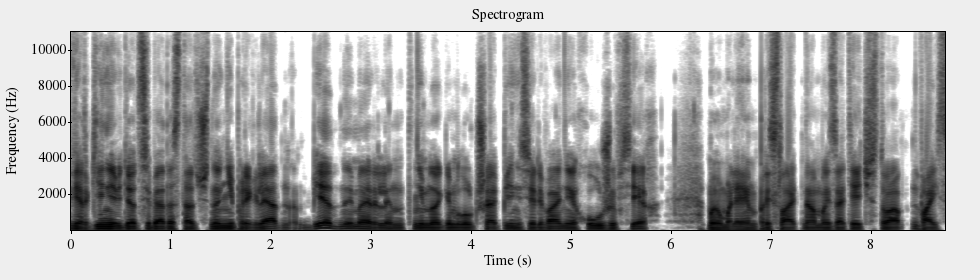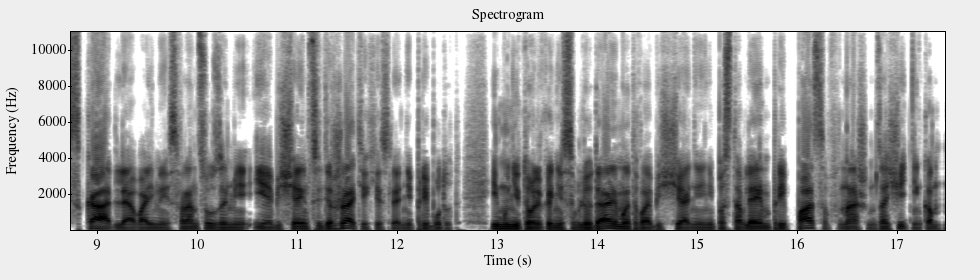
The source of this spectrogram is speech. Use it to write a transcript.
Виргиния ведет себя достаточно неприглядно. Бедный Мэриленд немногим лучше, а Пенсильвания хуже всех. Мы умоляем прислать нам из Отечества войска для войны с французами и обещаем содержать их, если они прибудут. И мы не только не соблюдаем этого обещания, не поставляем припасов нашим защитникам,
